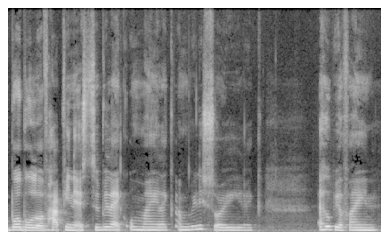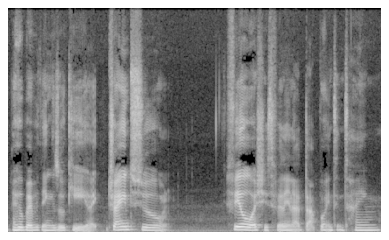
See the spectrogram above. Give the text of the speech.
bubble of happiness to be like, oh my, like I'm really sorry. Like I hope you're fine. I hope everything is okay. Like trying to feel what she's feeling at that point in time.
